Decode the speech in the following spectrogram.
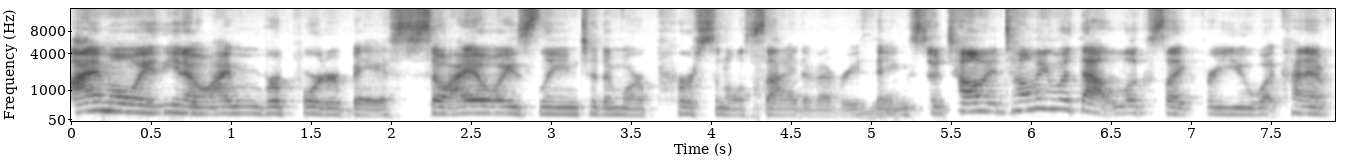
I'm always, you know, I'm reporter based, so I always lean to the more personal side of everything. So tell me, tell me what that looks like for you. What kind of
